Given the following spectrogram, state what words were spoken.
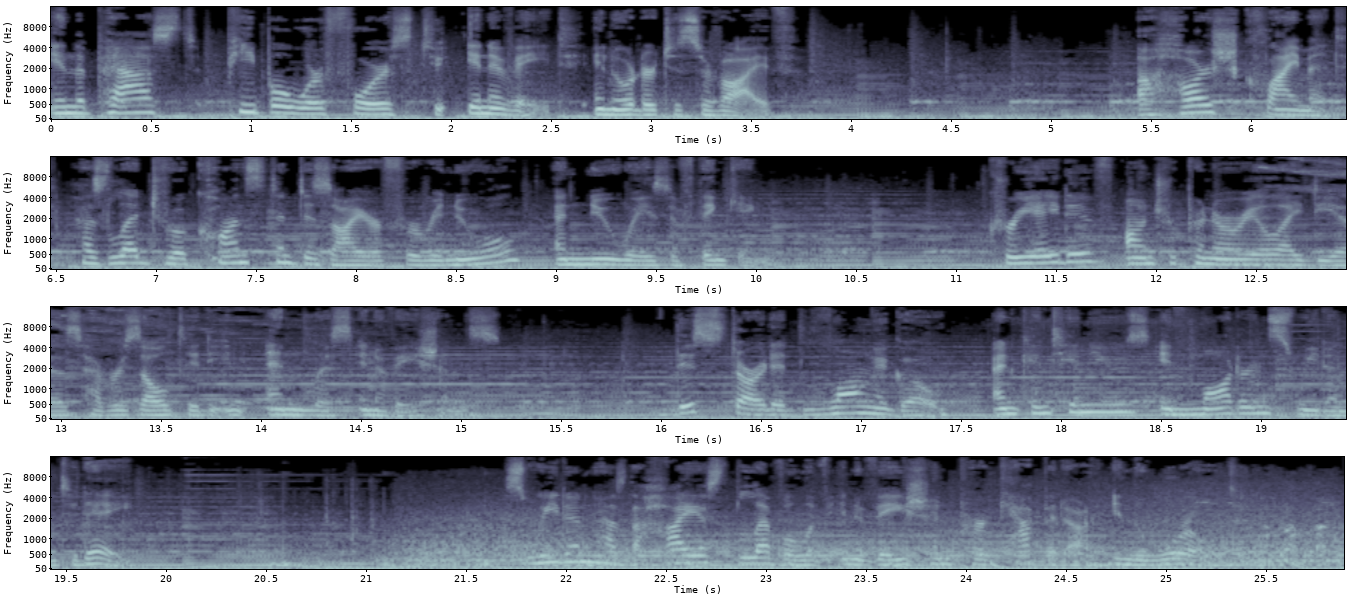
In the past, people were forced to innovate in order to survive. A harsh climate has led to a constant desire for renewal and new ways of thinking. Creative, entrepreneurial ideas have resulted in endless innovations. This started long ago and continues in modern Sweden today. Sweden has the highest level of innovation per capita in the world,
